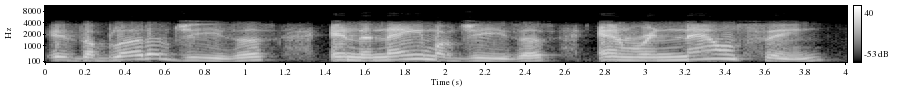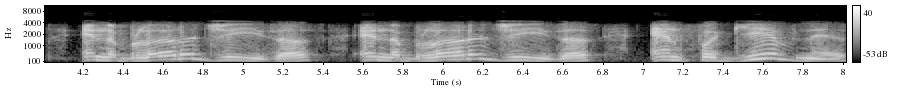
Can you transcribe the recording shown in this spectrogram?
is the blood of Jesus in the name of Jesus and renouncing in the blood of Jesus and the blood of Jesus and forgiveness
